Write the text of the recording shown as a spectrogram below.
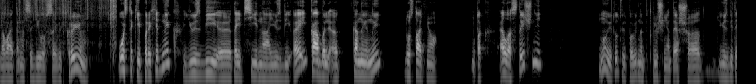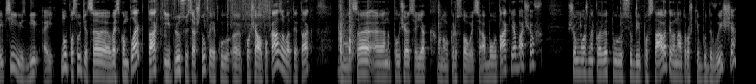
Давайте ми це діло все відкриємо. Ось такий перехідник USB е, Type-C на USB-A. Кабель е, тканинний, достатньо ну так, еластичний. Ну і тут, відповідно, підключення теж е, USB Type-C, USB-A. Ну, по суті, це весь комплект, так, і плюс уся штука, яку почав показувати, так. Це, виходить, як воно використовується. Або отак я бачив, що можна клавіатуру сюди поставити, вона трошки буде вище.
